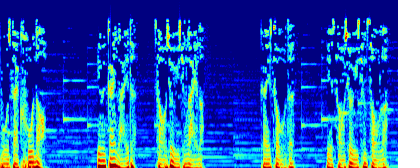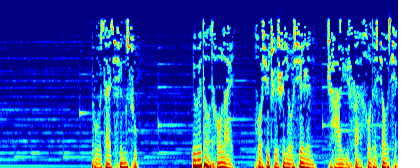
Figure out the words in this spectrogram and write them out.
不再哭闹，因为该来的早就已经来了，该走的也早就已经走了。不再倾诉，因为到头来或许只是有些人茶余饭后的消遣。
